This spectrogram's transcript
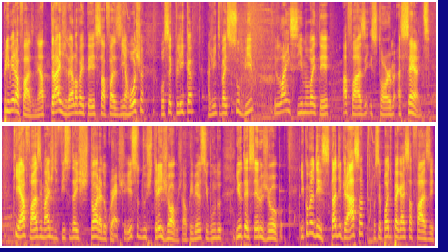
primeira fase, né? Atrás dela vai ter essa fasezinha roxa, você clica, a gente vai subir e lá em cima vai ter a fase Storm Ascent, que é a fase mais difícil da história do Crash. Isso dos três jogos, tá? O primeiro, o segundo e o terceiro jogo. E como eu disse, tá de graça, você pode pegar essa fase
